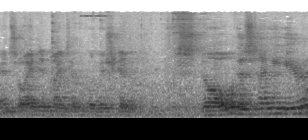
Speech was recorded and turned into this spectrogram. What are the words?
And so I did my typical Michigan snow this time of year.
